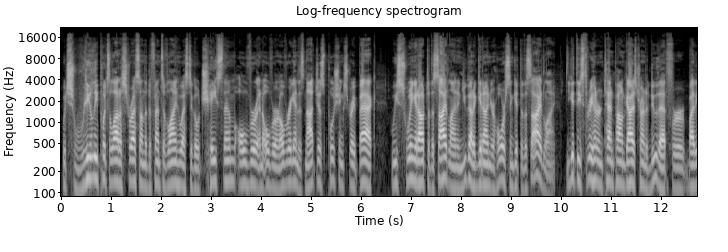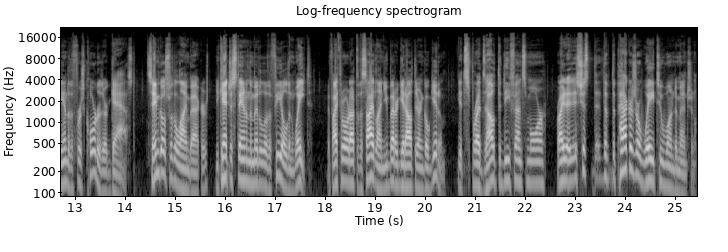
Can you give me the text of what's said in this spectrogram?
which really puts a lot of stress on the defensive line who has to go chase them over and over and over again. It's not just pushing straight back. We swing it out to the sideline, and you got to get on your horse and get to the sideline. You get these 310 pound guys trying to do that for by the end of the first quarter, they're gassed. Same goes for the linebackers. You can't just stand in the middle of the field and wait. If I throw it out to the sideline, you better get out there and go get them. It spreads out the defense more, right? It's just the, the Packers are way too one dimensional.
